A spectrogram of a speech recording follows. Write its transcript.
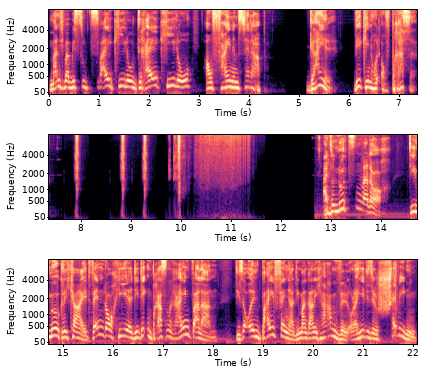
Manchmal bis zu zwei Kilo, drei Kilo auf feinem Setup. Geil. Wir gehen heute auf Brasse. Also nutzen wir doch die Möglichkeit, wenn doch hier die dicken Brassen reinballern. Diese ollen Beifänger, die man gar nicht haben will. Oder hier diese schäbigen.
